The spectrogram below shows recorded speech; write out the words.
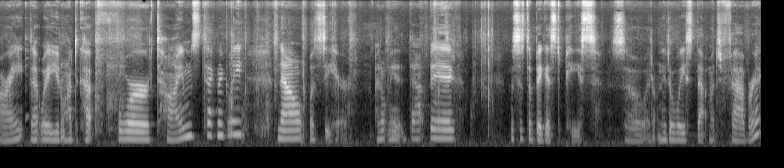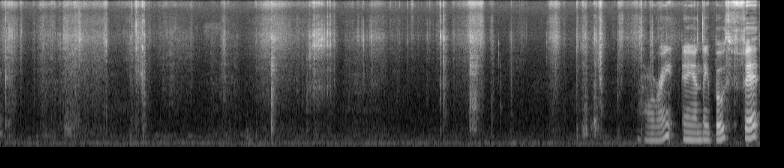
All right, that way you don't have to cut four times technically. Now, let's see here. I don't need it that big. This is the biggest piece, so I don't need to waste that much fabric. All right, and they both fit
